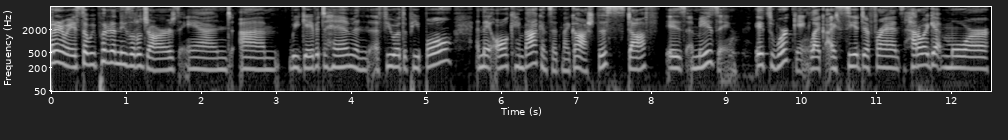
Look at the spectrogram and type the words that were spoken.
But anyway, so we put it in these little jars and um, we gave it to him and a few other people. And they all came back and said, my gosh, this stuff is amazing. It's working. Like, I see a difference. How do I get more?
